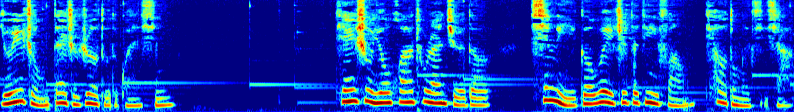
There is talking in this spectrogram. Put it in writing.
有一种带着热度的关心。天树幽花突然觉得心里一个未知的地方跳动了几下。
